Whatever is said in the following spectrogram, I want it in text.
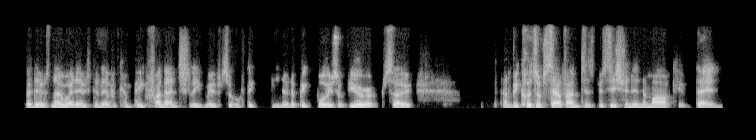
But there was no way they was going to ever compete financially with sort of the you know the big boys of Europe. So, and because of Southampton's position in the market, then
